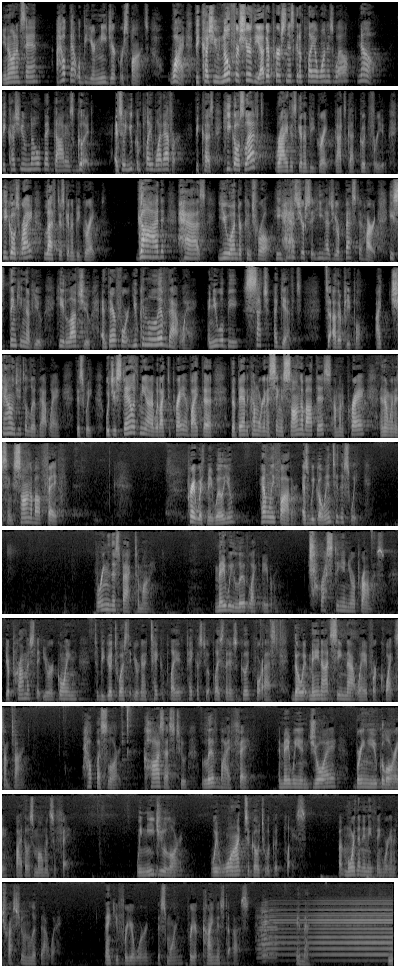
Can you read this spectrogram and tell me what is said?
You know what I'm saying? I hope that will be your knee jerk response. Why? Because you know for sure the other person is going to play a one as well? No. Because you know that God is good. And so you can play whatever. Because he goes left, right is going to be great. God's got good for you. He goes right, left is going to be great. God has you under control. He has your he has your best at heart. He's thinking of you. He loves you, and therefore you can live that way, and you will be such a gift to other people. I challenge you to live that way this week. Would you stand with me? I would like to pray. Invite the, the band to come. We're going to sing a song about this. I'm going to pray, and then we're going to sing a song about faith. Pray with me, will you? Heavenly Father, as we go into this week, bring this back to mind. May we live like Abram, trusting in your promise, your promise that you are going to be good to us, that you're going to take, a place, take us to a place that is good for us, though it may not seem that way for quite some time. Help us, Lord. Cause us to live by faith. And may we enjoy bringing you glory by those moments of faith. We need you, Lord. We want to go to a good place. But more than anything, we're going to trust you and live that way. Thank you for your word this morning, for your kindness to us. Amen.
